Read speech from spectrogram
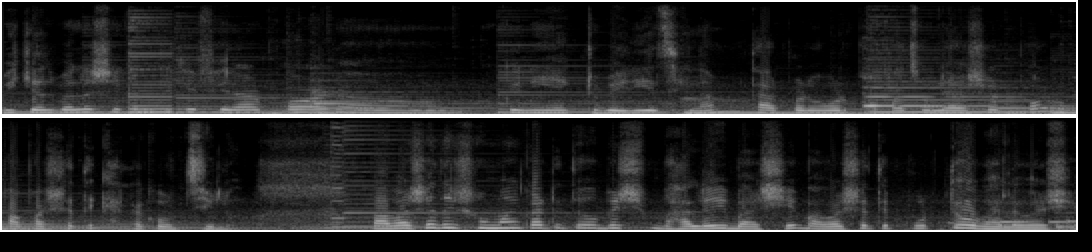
বিকেলবেলা সেখান থেকে ফেরার পর ওকে নিয়ে একটু বেরিয়েছিলাম। তারপরে ওর পাপা চলে আসার পর ও পাপার সাথে খেলা করছিল। বাবার সাথে সময় কাটাতেও বেশ ভালোই বাসে বাবার সাথে পড়তেও ভালোবাসে।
